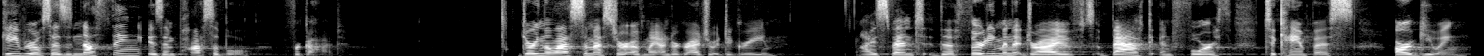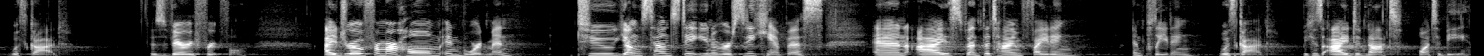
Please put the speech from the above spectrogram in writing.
Gabriel says, Nothing is impossible for God. During the last semester of my undergraduate degree, I spent the 30 minute drives back and forth to campus arguing with God. It was very fruitful. I drove from our home in Boardman to Youngstown State University campus, and I spent the time fighting and pleading with God because I did not want to be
